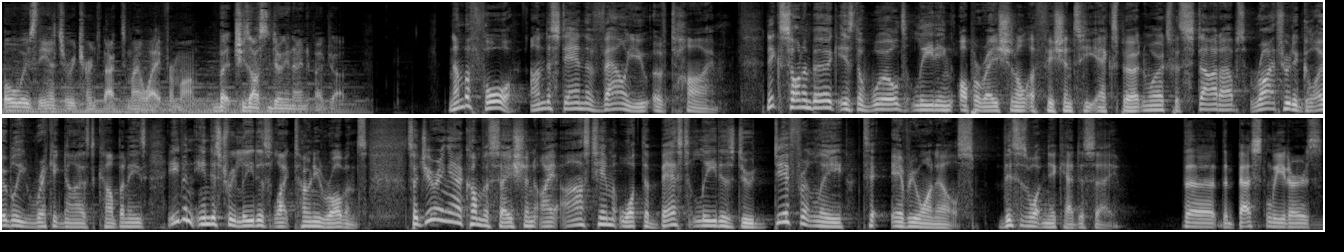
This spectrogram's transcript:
always the answer returns back to my wife or mom. But she's also doing a nine to five job. Number four, understand the value of time. Nick Sonnenberg is the world's leading operational efficiency expert and works with startups right through to globally recognized companies, even industry leaders like Tony Robbins. So during our conversation, I asked him what the best leaders do differently to everyone else. This is what Nick had to say. The, the best leaders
